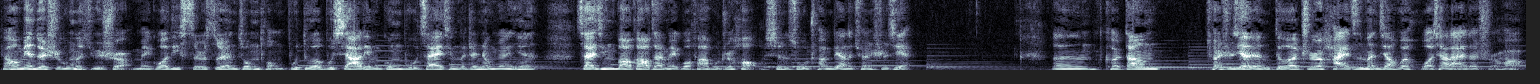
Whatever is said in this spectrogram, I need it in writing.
然后面对失控的局势，美国第四十四任总统不得不下令公布灾情的真正原因。灾情报告在美国发布之后，迅速传遍了全世界。嗯，可当全世界的人得知孩子们将会活下来的时候，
